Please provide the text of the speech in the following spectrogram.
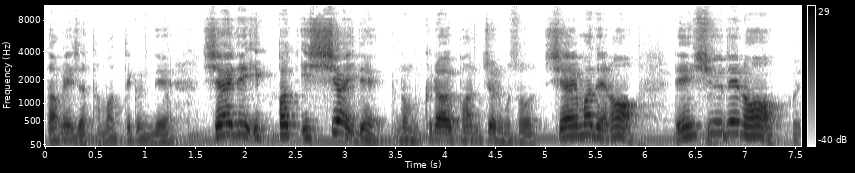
ダメージは溜まっていくんで試合で一発一試合での食らうパンチよりもそう試合までの練習でのはい。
